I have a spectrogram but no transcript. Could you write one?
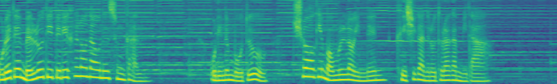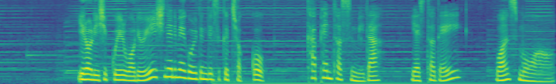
오래된 멜로디들이 흘러나오는 순간, 우리는 모두 추억이 머물러 있는 그 시간으로 돌아갑니다. 1월 29일 월요일 신혜림의 골든디스크 첫 곡, 카펜터스입니다. Yesterday, Once More.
